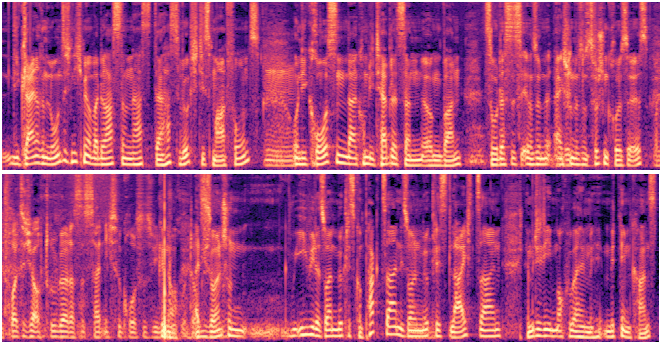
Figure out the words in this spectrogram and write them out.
die kleineren lohnt sich nicht mehr, weil du hast dann hast dann hast du wirklich die Smartphones Mhm. und die großen, dann kommen die Tablets dann irgendwann, so dass es so eine, eigentlich schon so eine Zwischengröße ist. Man freut sich ja auch drüber, dass es halt nicht so groß ist wie Genau. die Buch- Also die sollen schon, E-Reader sollen möglichst kompakt sein, die sollen Mhm. möglichst leicht sein, damit du die eben auch überall mi- mitnehmen kannst.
